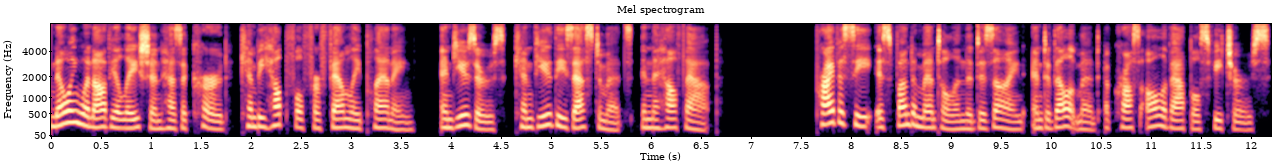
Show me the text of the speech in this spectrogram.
Knowing when ovulation has occurred can be helpful for family planning, and users can view these estimates in the Health app. Privacy is fundamental in the design and development across all of Apple's features.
